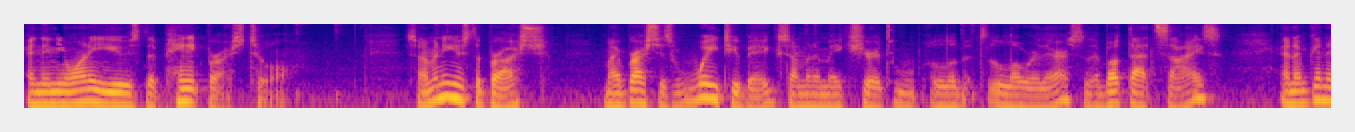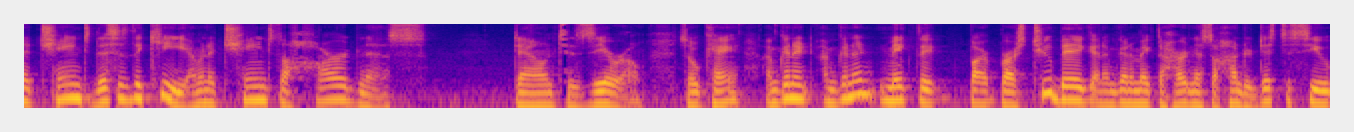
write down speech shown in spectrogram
And then you want to use the paintbrush tool. So I'm going to use the brush my brush is way too big, so I'm going to make sure it's a little bit lower there, so about that size. And I'm going to change, this is the key, I'm going to change the hardness down to zero. So okay, I'm going to I'm going to make the brush too big and I'm going to make the hardness 100 just to see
